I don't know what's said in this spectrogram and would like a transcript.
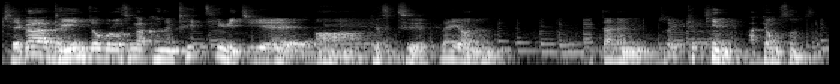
제가 개인적으로 생각하는 KT 위즈의 어, 베스트 플레이어는 일단은 저희 캡틴 박경수 선수.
